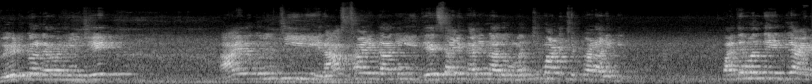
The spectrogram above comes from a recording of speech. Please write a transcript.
వేడుకలు నిర్వహించి ఆయన గురించి ఈ రాష్ట్రానికి కానీ ఈ దేశానికి కానీ నాలుగు మంచి మాట చెప్పడానికి పది మందికి ఆయన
